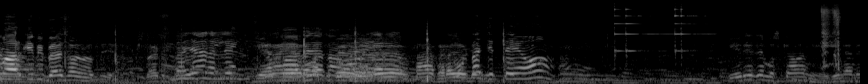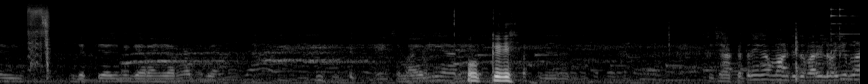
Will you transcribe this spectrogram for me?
ਮਾਰ ਕੇ ਵੀ ਬਹਿ ਸਕਦਾ ਉੱਥੇ ਯਾਰ। ਬੈਠ ਬਹਿ ਜਾ ਥੱਲੇ 11000 ਹੱਥ ਪਿਆ ਤਾਂ ਖੜਾ ਜੋੜੇ ਜਿੱਤੇ ਹੋ। ਇਹਦੇ ਤੇ ਮੁਸਕਾਨ ਨਹੀਂ ਹੈਗੀ ਇਹਨਾਂ ਦੇ ਵੀ। ਜਿੱਤੇ ਆ ਜਿਵੇਂ 11000 ਹੱਥ ਪਿਆ ਸਮਾਈਲ ਨਹੀਂ ਆ ਰਹੀ। ਓਕੇ। ਸ਼ੱਕ ਤੇ ਨਹੀਂਗਾ ਮਨ ਚ ਦੁਬਾਰੇ ਲਵਾਈਏ ਠੁੱਕਾ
